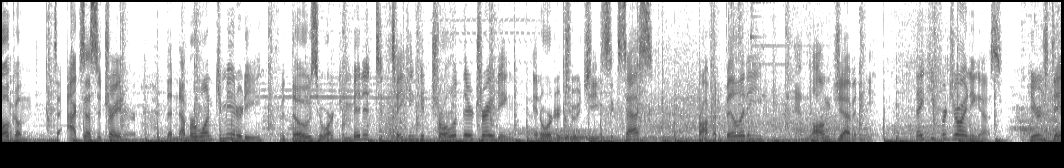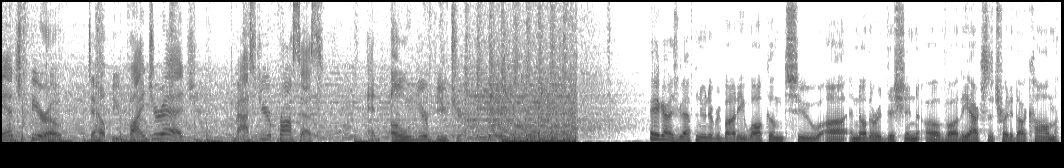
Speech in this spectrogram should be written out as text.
Welcome to Access a Trader, the number one community for those who are committed to taking control of their trading in order to achieve success, profitability, and longevity. Thank you for joining us. Here's Dan Shapiro to help you find your edge, master your process, and own your future. Hey guys, good afternoon, everybody. Welcome to uh, another edition of uh, the AccessTrader.com,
